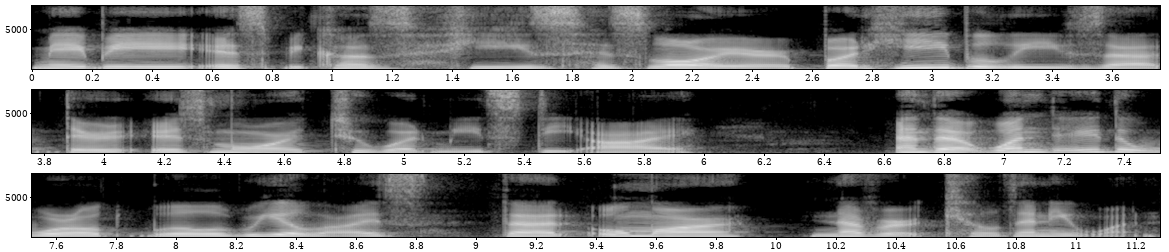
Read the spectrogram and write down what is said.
Maybe it's because he's his lawyer, but he believes that there is more to what meets the eye, and that one day the world will realize that Omar never killed anyone.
